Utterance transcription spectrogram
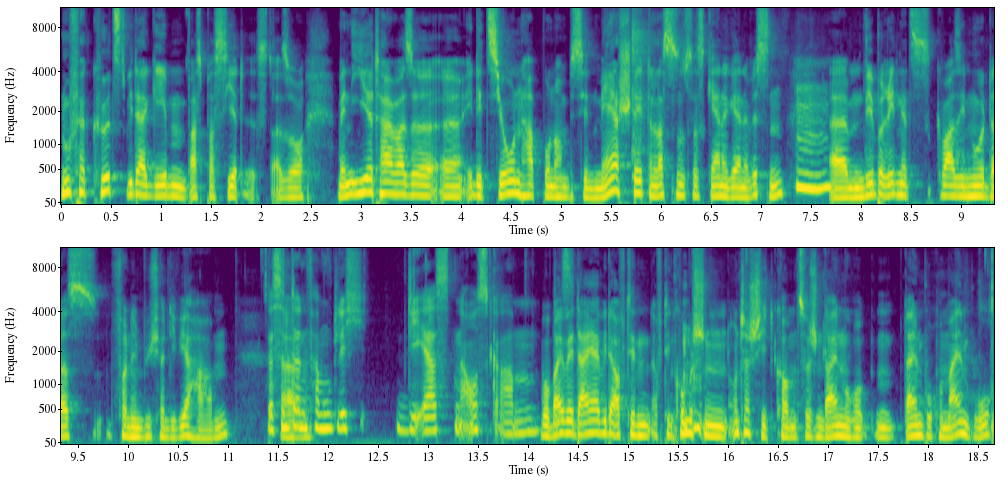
nur verkürzt wiedergeben, was passiert ist. Also wenn ihr teilweise äh, Editionen habt, wo noch ein bisschen mehr steht, dann lasst uns das gerne gerne wissen. Ähm, wir bereden jetzt quasi nur das von den Büchern, die wir haben. Das sind dann Ähm. vermutlich die ersten Ausgaben. Wobei das, wir da ja wieder auf den, auf den komischen Unterschied kommen zwischen deinem, deinem Buch und meinem Buch.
